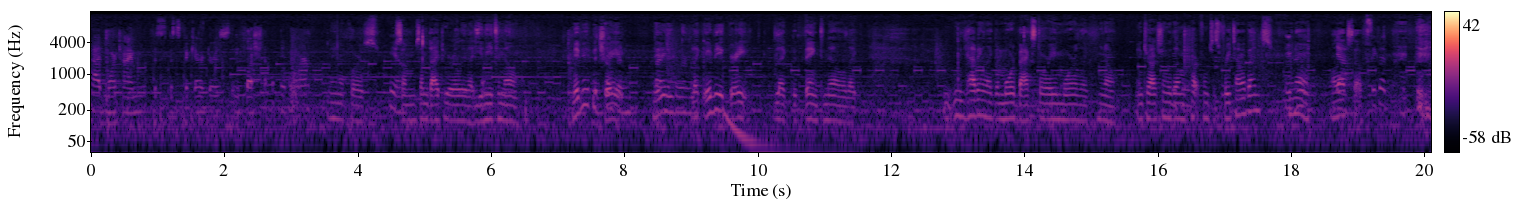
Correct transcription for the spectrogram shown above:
had more time with the specific characters and fleshed out a little more. I mean, of course, Yeah. some some die too early that you need to know. Maybe it'd be great. Maybe dying too early. like it'd be a great like the thing to know like having like a more backstory, more like you know interaction with them apart from just free time events. You know all Mm-hmm. yeah, that stuff. Be good.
